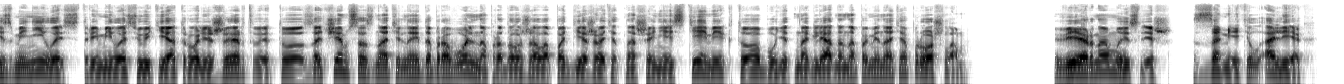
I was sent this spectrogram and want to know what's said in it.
изменилась, стремилась уйти от роли жертвы, то зачем сознательно и добровольно продолжала поддерживать отношения с теми, кто будет наглядно напоминать о прошлом? «Верно мыслишь», – заметил Олег.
